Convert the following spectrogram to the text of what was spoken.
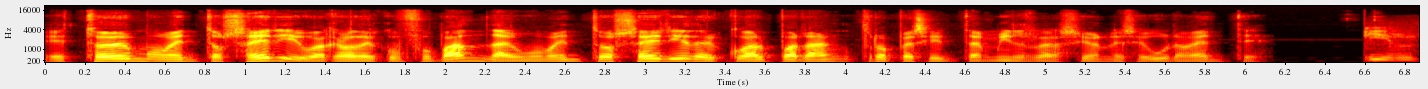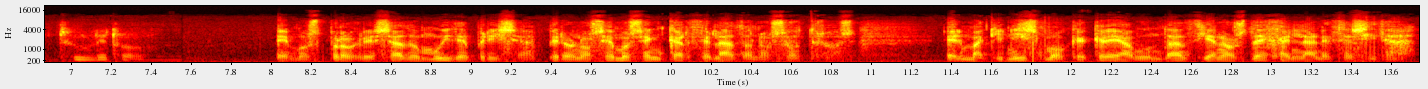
Esto es un momento serio, igual que lo de Kung Fu Panda, un momento serio del cual paran tropecientas mil raciones, seguramente. too little. Hemos progresado muy deprisa, pero nos hemos encarcelado nosotros. El maquinismo que crea abundancia nos deja en la necesidad.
